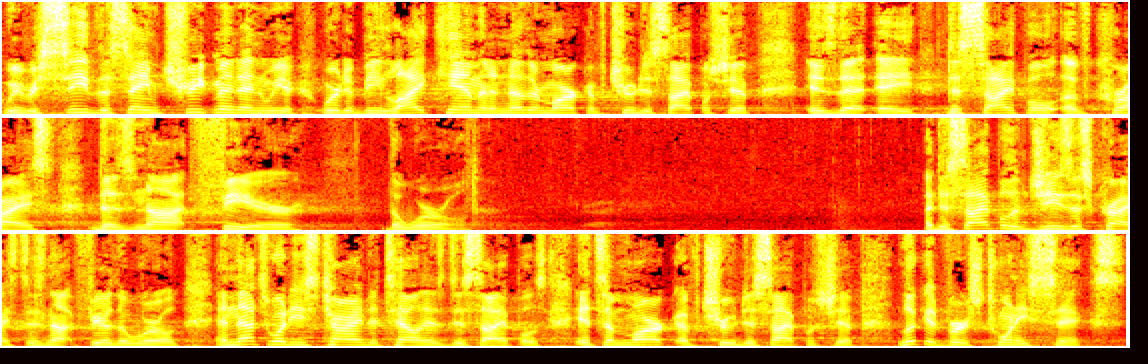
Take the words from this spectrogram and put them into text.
we receive the same treatment and we, we're to be like him. And another mark of true discipleship is that a disciple of Christ does not fear the world. A disciple of Jesus Christ does not fear the world. And that's what he's trying to tell his disciples. It's a mark of true discipleship. Look at verse 26.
